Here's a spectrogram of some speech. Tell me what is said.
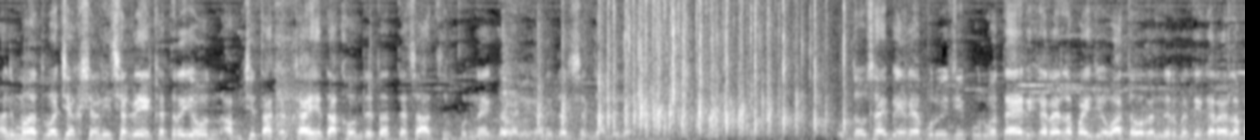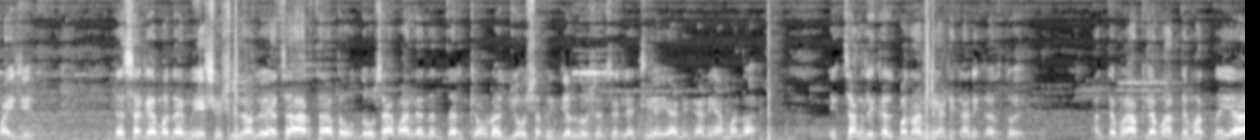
आणि महत्त्वाच्या क्षणी सगळे एकत्र येऊन आमची ताकद काय हे दाखवून देतात त्याचं आज पुन्हा एकदा या ठिकाणी दर्शन झालेलं आहे. उद्धव साहेब येण्यापूर्वी जी पूर्वतयारी करायला पाहिजे वातावरण निर्मिती करायला पाहिजे त्या सगळ्यामध्ये आम्ही यशस्वी झालो याचा अर्थ आता उद्धव साहेब आल्यानंतर केवढा जोश आणि जल्लोष असेल याची या ठिकाणी आम्हाला एक चांगली कल्पना आम्ही या ठिकाणी करतो आहे आणि त्यामुळे आपल्या माध्यमातून या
